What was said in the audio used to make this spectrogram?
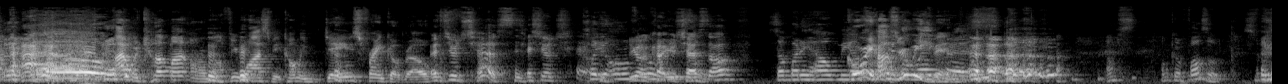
I would cut my arm off. You watch me. Call me James Franco, bro. It's your chest. It's your chest. Cut your arm You gonna off cut your reason. chest off? Somebody help me! Corey, how's your of week been? press. I'm, s- I'm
